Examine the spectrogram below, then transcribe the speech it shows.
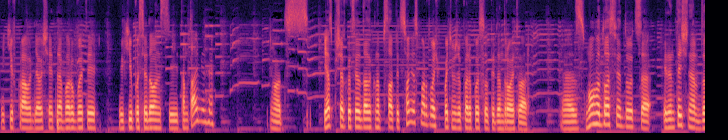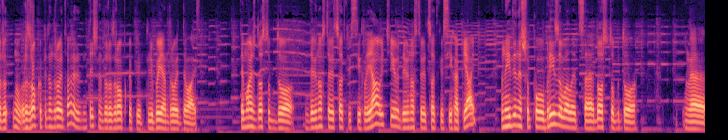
які вправи для очей треба робити в якій послідовності і там таймінги. От. Я спочатку цей додаток написав під Sony Smartwatch, потім вже переписував під Android Wear. Е, з мого досвіду, це ідентична до ну, розробка під Android Wear ідентична до розробки під будь-який Android девайс. Ти маєш доступ до 90% всіх леяутів, 90% всіх API. Вони єдине, що пообрізували, це доступ до е,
